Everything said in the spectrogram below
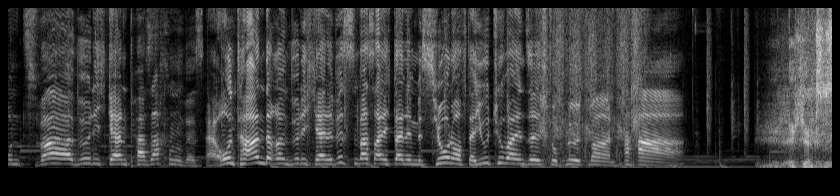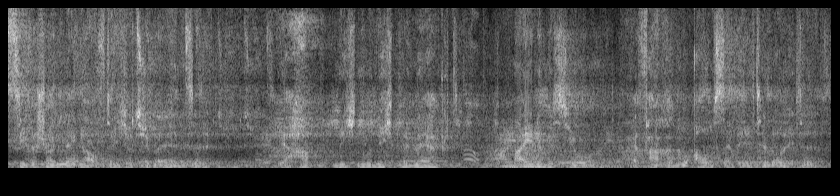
und zwar würde ich gerne ein paar Sachen wissen. Ja, unter anderem würde ich gerne wissen, was eigentlich deine Mission auf der YouTuber-Insel ist, du Blödmann. Haha. ich existiere schon länger auf der YouTuber-Insel. Ihr habt mich nur nicht bemerkt. Oh. Meine Mission erfahren nur auserwählte Leute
